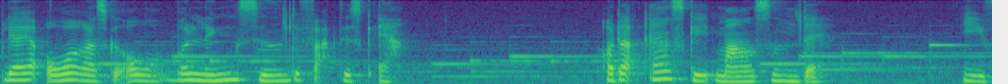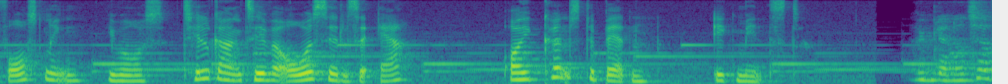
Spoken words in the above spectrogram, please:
bliver jeg overrasket over, hvor længe siden det faktisk er. Og der er sket meget siden da. I forskningen, i vores tilgang til, hvad oversættelse er, og i kønsdebatten ikke mindst. Vi bliver nødt til at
